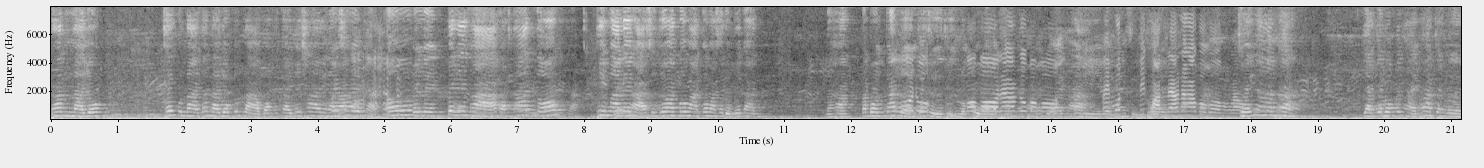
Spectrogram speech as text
ท่านนายก ใช่คุณนายท่านนายกหรือเปล่ามองไกลๆไม่ใช่นะคะไม่ใช่ค่ะเออเป็นเลเป็นเลขาของท่านเนาะใช่ค่ะทีมงานเลขาสุดยอดเมื่อวานก็มาสนุกด้วยกัน นะคะตำบลก้านเหลืองจะสื่อถึงหลวงปู่โบโบนะครับดูโบโบค่ะไปมุดพี่ขวัญแล้วนะคะโบโบของเราสวยงามค่ะ อยากจะลงไปถ่ายภาพจังเลย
